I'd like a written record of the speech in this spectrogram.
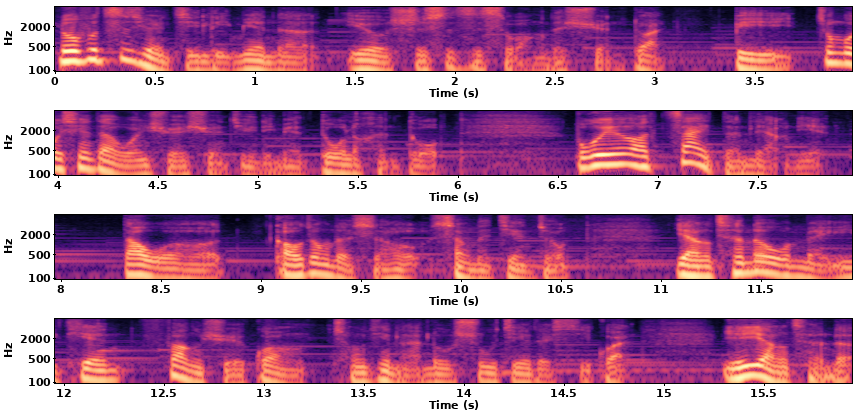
洛夫自选集》里面呢，也有十四次死亡的选段，比中国现代文学选集里面多了很多。不过又要再等两年，到我高中的时候上的建中，养成了我每一天放学逛重庆南路书街的习惯，也养成了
